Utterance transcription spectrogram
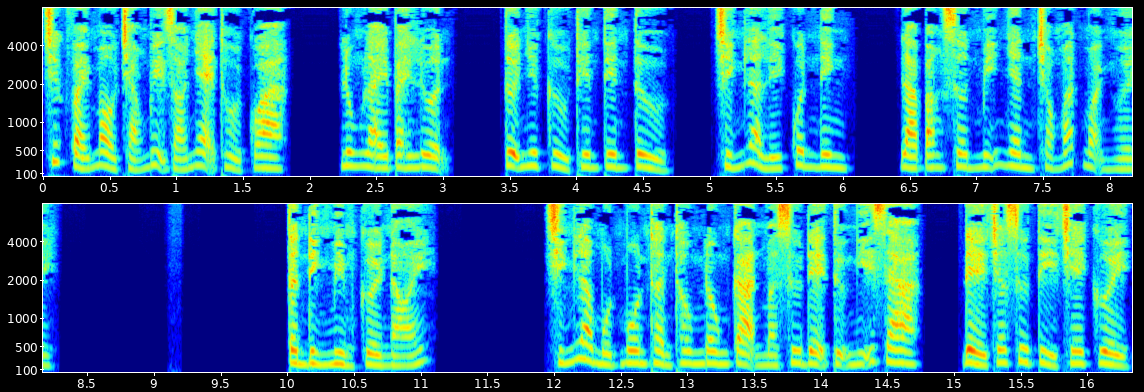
Chiếc váy màu trắng bị gió nhẹ thổi qua lung lay bay lượn tựa như cửu thiên tiên tử chính là lý quân ninh là băng sơn mỹ nhân trong mắt mọi người Tần Đình mỉm cười nói. Chính là một môn thần thông nông cạn mà sư đệ tự nghĩ ra, để cho sư tỷ chê cười,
